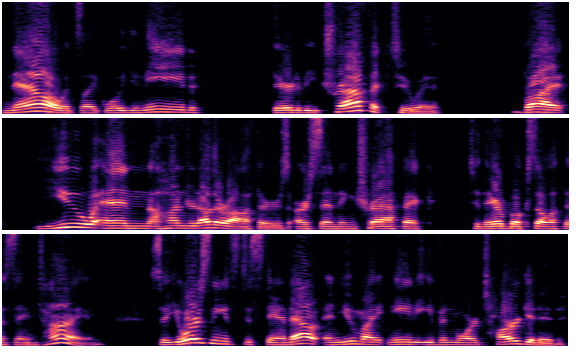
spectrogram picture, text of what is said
Now it's like, well, you need there to be traffic to it, but you and a hundred other authors are sending traffic to their books all at the same time. So yours needs to stand out, and you might need even more targeted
